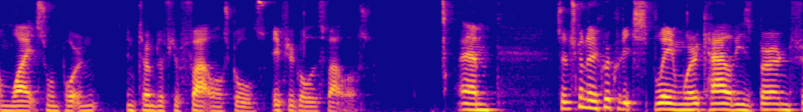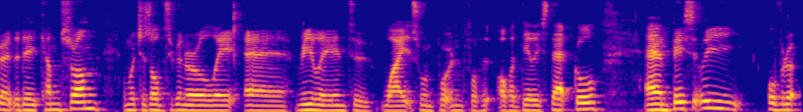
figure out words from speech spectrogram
and why it's so important in terms of your fat loss goals, if your goal is fat loss. Um, so I'm just going to quickly explain where calories burned throughout the day comes from, and which is obviously going to relate, uh, relay into why it's so important for, of a daily step goal. And um, basically, over a,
